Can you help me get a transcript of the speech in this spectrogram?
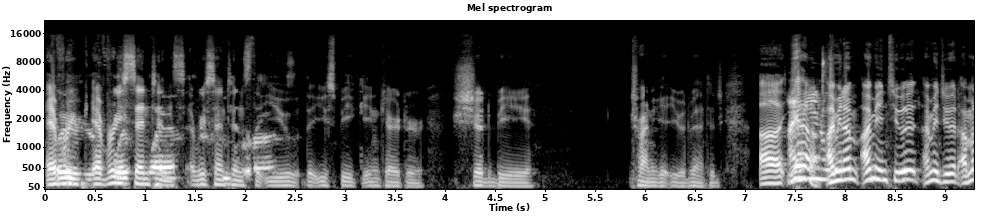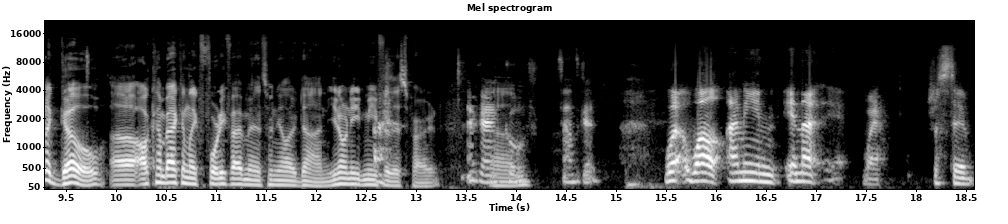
every What are your every sentence flaws, every sentence that you that you speak in character should be trying to get you advantage. Uh I yeah, mean, I mean I'm I'm into it. I'm into it. I'm going to go. Uh I'll come back in like 45 minutes when y'all are done. You don't need me for this part. Okay, cool. Um, Sounds good. Well, well, I mean, in that, well, just to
